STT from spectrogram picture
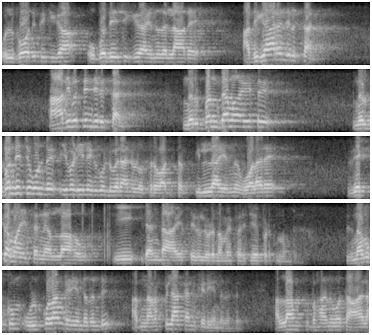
ഉത്ബോധിപ്പിക്കുക ഉപദേശിക്കുക എന്നതല്ലാതെ അധികാരം ചെലുത്താൻ ആധിപത്യം ചെലുത്താൻ നിർബന്ധമായിട്ട് നിർബന്ധിച്ചുകൊണ്ട് ഈ വഴിയിലേക്ക് കൊണ്ടുവരാനുള്ള ഉത്തരവാദിത്തം ഇല്ല എന്ന് വളരെ വ്യക്തമായി തന്നെ അള്ളാഹു ഈ രണ്ടായത്തുകളിലൂടെ നമ്മെ പരിചയപ്പെടുത്തുന്നുണ്ട്. ഇത് നമുക്കും ഉൾക്കൊള്ളാൻ കഴിയേണ്ടതുണ്ട് അത് നടപ്പിലാക്കാൻ കഴിയേണ്ടതുണ്ട്. അള്ളാഹു സുബാനുവ താല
